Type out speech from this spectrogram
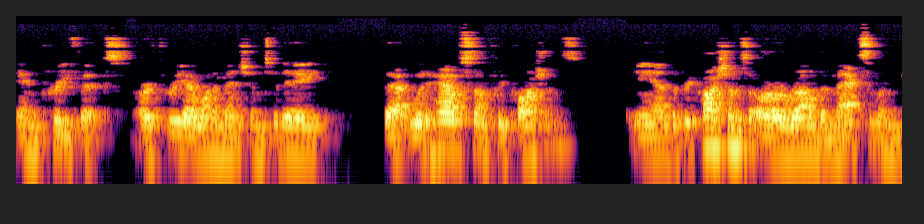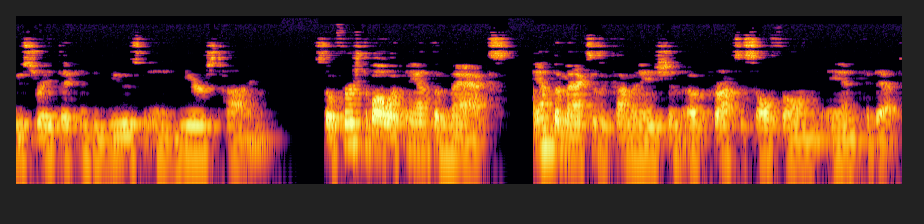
and Prefix are three I want to mention today that would have some precautions. And the precautions are around the maximum use rate that can be used in a year's time. So first of all, with Anthem Max, Anthem Max is a combination of pyroxasulfone and Cadet.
